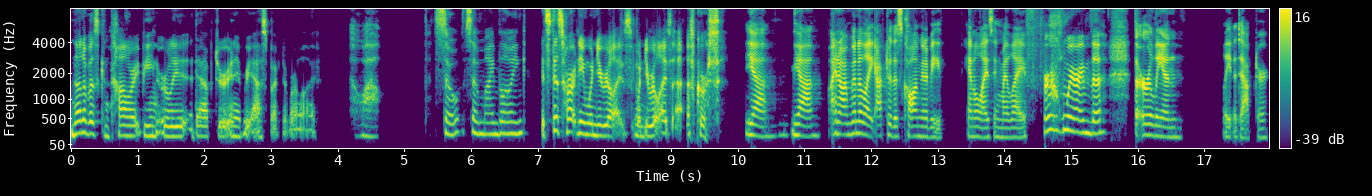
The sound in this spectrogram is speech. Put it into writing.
None of us can tolerate being early adapter in every aspect of our life. Oh, wow. That's so, so mind blowing. It's disheartening when you realize, when you realize that, of course. Yeah. Yeah. I know I'm going to like, after this call, I'm going to be analyzing my life for where I'm the, the early and late adapter.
